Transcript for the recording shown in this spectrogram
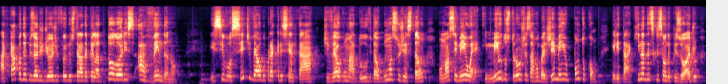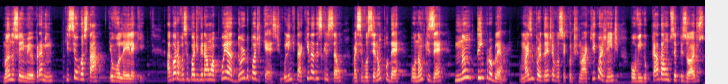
A capa do episódio de hoje foi ilustrada pela Dolores Avendano. E se você tiver algo para acrescentar, tiver alguma dúvida, alguma sugestão, o nosso e-mail é e-maildostrouxas@gmail.com. Ele está aqui na descrição do episódio. Manda o seu e-mail para mim, que se eu gostar, eu vou ler ele aqui. Agora você pode virar um apoiador do podcast. O link está aqui na descrição, mas se você não puder ou não quiser, não tem problema. O mais importante é você continuar aqui com a gente, ouvindo cada um dos episódios,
